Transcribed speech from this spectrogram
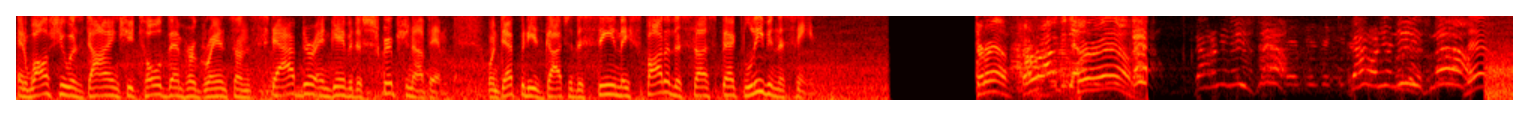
and while she was dying, she told them her grandson stabbed her and gave a description of him. When deputies got to the scene, they spotted the suspect leaving the scene. Turn around. Turn around. Turn around. Down on your knees now. Down on your knees now. now.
